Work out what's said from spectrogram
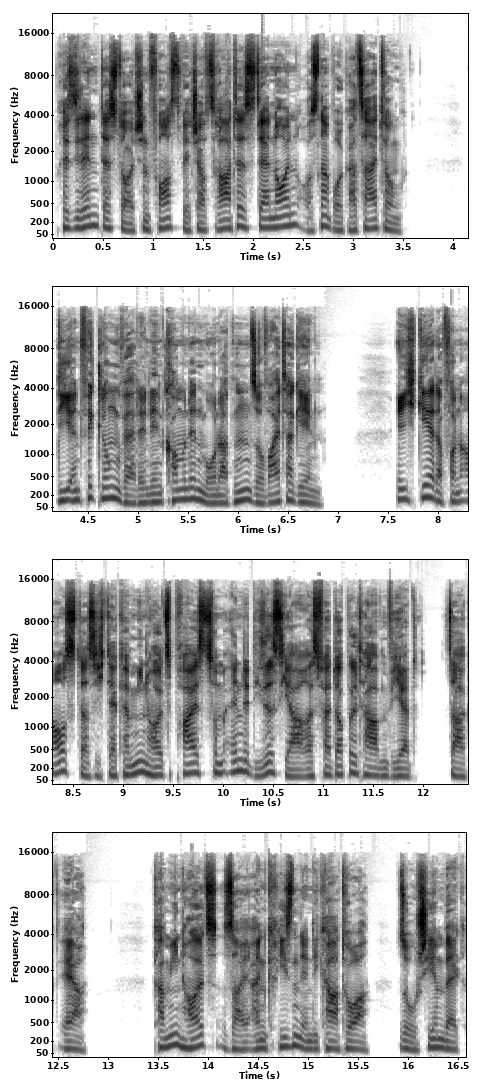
Präsident des Deutschen Forstwirtschaftsrates der neuen Osnabrücker Zeitung. Die Entwicklung werde in den kommenden Monaten so weitergehen. Ich gehe davon aus, dass sich der Kaminholzpreis zum Ende dieses Jahres verdoppelt haben wird, sagt er. Kaminholz sei ein Krisenindikator, so Schirmbeck.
